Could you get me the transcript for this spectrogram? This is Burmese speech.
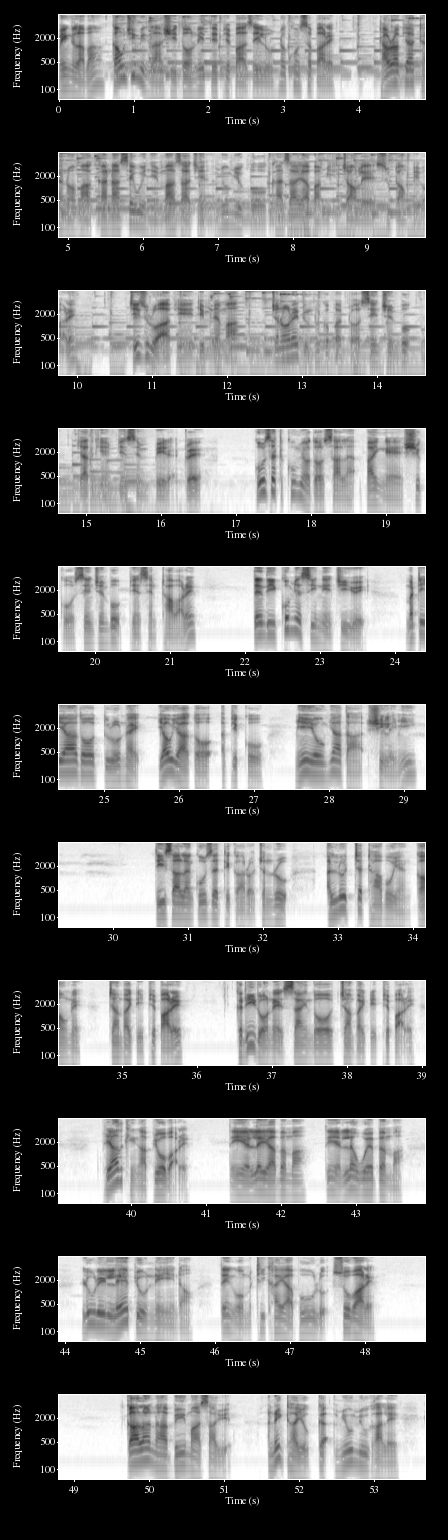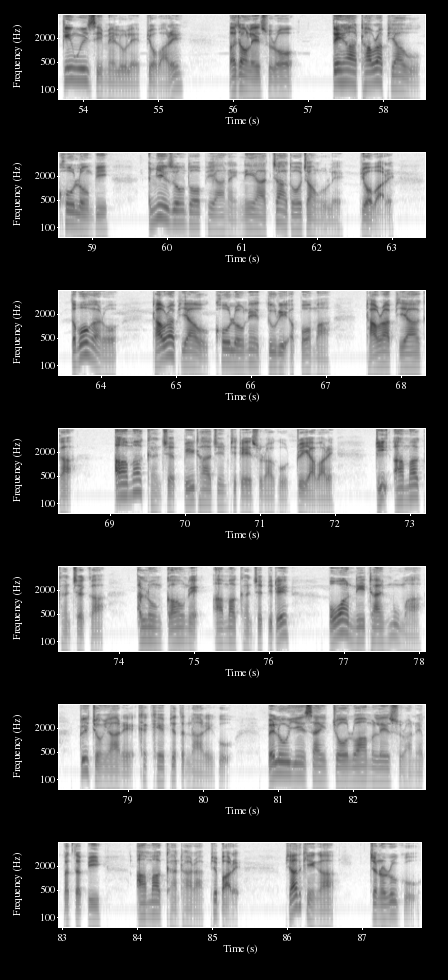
မင်္ဂလာပါကောင်းချီးမင်္ဂလာရှိသောနေ့သစ်ဖြစ်ပါစေလို့နှုတ်ခွန်းဆက်ပါတယ်ဒါဝရပြထံတော်မှာခန္ဓာစိတ်ဝိညာဉ်မဆာခြင်းအမျိုးမျိုးကိုခံစားရပါမည်အကြောင်းလဲဆုတောင်းပေးပါတယ်ကျေးဇူးတော်အပြင်ဒီမနေ့မှာကျွန်တော်ရဲ့ဒုနှုတ်ကပတ်တော်ဆင်ခြင်ဖို့ဘုရားသခင်ပြင်ဆင်ပေးတဲ့အတွက်62ခုမြောက်သောစာလံအပိုက်ငယ်၈ကိုဆင်ခြင်ဖို့ပြင်ဆင်ထားပါတယ်သင်သည်ကိုယ့်မျက်စိနှင့်ကြည့်၍မတရားသောသူတို့၌ရောက်ရသောအပြစ်ကိုမြင်ယုံမျှသာရှိလိမ့်မည် ဒီစာလံ61ကတော့ကျွန်တော်တို့အလွတ်ချက်ထားဖို့ရန်ကောင်းတဲ့ကျမ်းပိုက်တွေဖြစ်ပါတယ်ဂရိတော်နဲ့ဆိုင်သောကျမ်းပိုက်တွေဖြစ်ပါတယ်ဘုရားသခင်ကပြောပါတယ်သင်ရဲ့လက်ရဘက်မှာသင်ရဲ့လက်ဝဲဘက်မှာလူတွေလဲပြိုနေရင်တောင်သင်ကိုမထိခိုက်ရဘူးလို့ဆိုပါတယ်ကာလနာဘေးမှစ၍အနိဋ္ဌာယုတ်ကတ်အမျိုးမျိုးကလည်းကင်းဝေးစေမယ်လို့လည်းပြောပါတယ်။ဘာကြောင့်လဲဆိုတော့သင်ဟာထာဝရဘုရားကိုခိုးလုံပြီး အမြင့်ဆုံးသောဘုရား၌နေရာကျသောကြောင့်လို့လည်းပြောပါတယ်။သဘောကတော့ထာဝရဘုရားကိုခိုးလုံတဲ့သူတွေအပေါ်မှာထာဝရဘုရားက အာမခံချက်ပေးထားခြင်းဖြစ်တယ်ဆိုတာကို တွေ့ရပါတယ်။ဒီအာမခံချက်ကအလွန်ကောင်းတဲ့အာမခံချက်ဖြစ်တဲ့ဘဝနေထိုင်မှုမှာ တွေ့ကြုံရတဲ့အခက်အခဲပြဿနာတွေကိုဘယ်လိုရင်ဆိုင်ကျော်လွှားမလဲဆိုတာနဲ့ပတ်သက်ပြီးအာမခံထားတာဖြစ်ပါတယ်။ဘုရားသခင်ကကျွန်တော်တို့ကို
